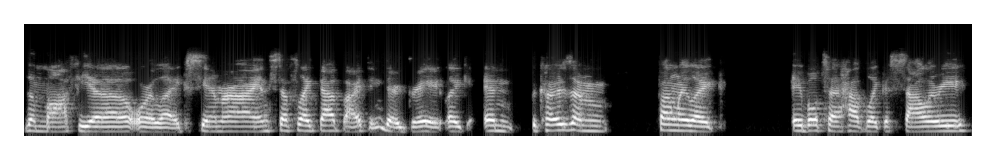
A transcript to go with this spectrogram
the mafia or like samurai and stuff like that. But I think they're great. Like, and because I'm finally like able to have like a salary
